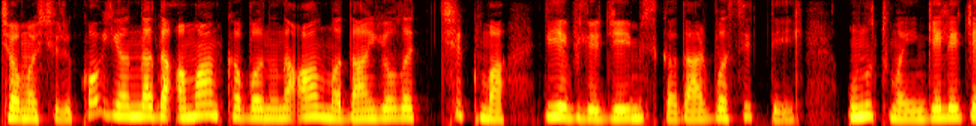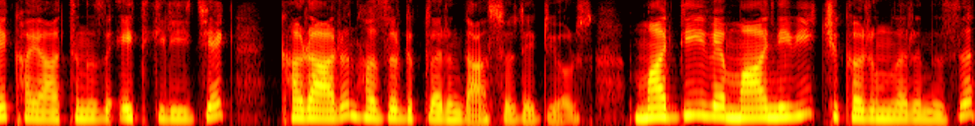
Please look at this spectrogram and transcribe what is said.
çamaşırı koy. Yanına da aman kabanını almadan yola çıkma diyebileceğimiz kadar basit değil. Unutmayın gelecek hayatınızı etkileyecek kararın hazırlıklarından söz ediyoruz. Maddi ve manevi çıkarımlarınızı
